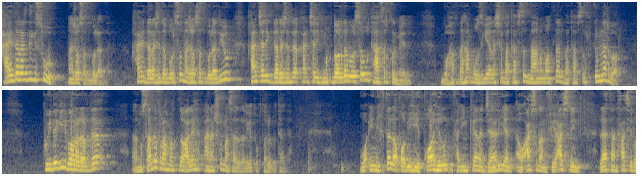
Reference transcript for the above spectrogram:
qay darajadagi suv najosat bo'ladi? Qay darajada bo'lsa najosat bo'ladi-yu, qanchalik darajada, qanchalik miqdorda bo'lsa u ta'sir qilmaydi. Bu haqda ham o'ziga yarasha batafsil ma'lumotlar, batafsil hukmlar bor. Quyidagi iboralarda e, musannif rahmatullohi alayh ana shu masalalarga to'xtalib o'tadi. Wa in ixtalata bihi tahirun fa in kana jariyan aw ashran fi ashrin la tanhasiru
